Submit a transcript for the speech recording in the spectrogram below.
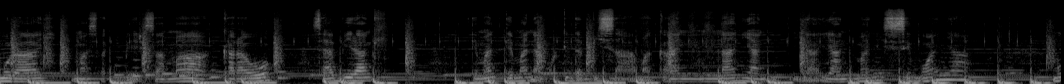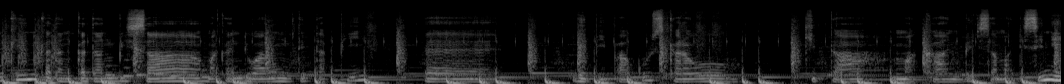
mulai masak bersama karao. Saya bilang teman-teman aku tidak bisa makanan yang ya, yang manis semuanya. Mungkin kadang-kadang bisa makan di warung tetapi eh, lebih bagus kalau kita makan bersama di sini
